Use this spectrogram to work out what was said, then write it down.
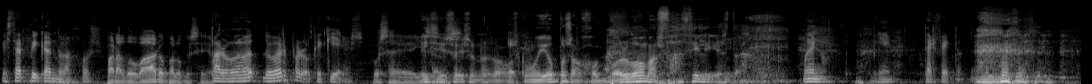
estar picando ajos. Para adobar o para lo que sea. Para adobar para lo que quieras. Pues eh, Y si sois unos vagos como yo, pues ajo en polvo, más fácil y ya está. Bueno, bien, perfecto.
